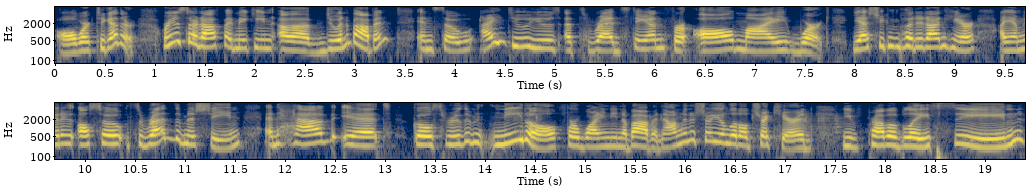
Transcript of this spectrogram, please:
all work together. We're going to start off by making a, doing a bobbin. And so I do use a thread stand for all my work. Yes, you can put it on here. I am going to also thread the machine and have it go through the needle for winding a bobbin. Now I'm going to show you a little trick here and you've probably seen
